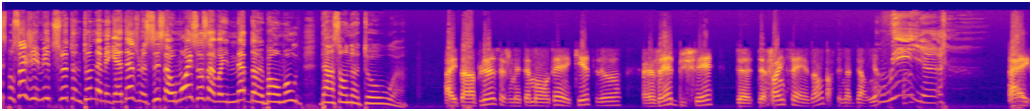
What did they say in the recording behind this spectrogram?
C'est pour ça que j'ai mis tout de suite une tonne de Megadeth. Je me suis dit, ça, au moins, ça, ça va y mettre d'un bon mood dans son auto. Et en plus, je m'étais monté un kit, là, un vrai buffet de, de fin de saison, parce que c'est notre dernière. Oui! euh, Hey,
